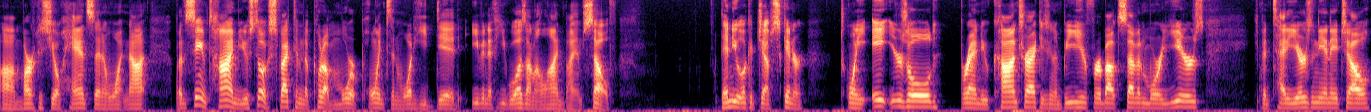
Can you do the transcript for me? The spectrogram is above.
uh, Marcus Johansson, and whatnot. But at the same time, you still expect him to put up more points than what he did, even if he was on a line by himself. Then you look at Jeff Skinner, 28 years old, brand new contract. He's going to be here for about seven more years. He's been 10 years in the NHL.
